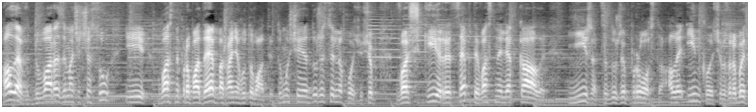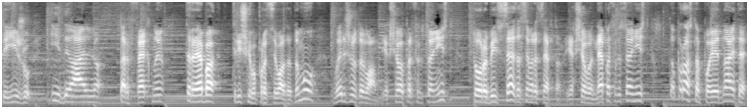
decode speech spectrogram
але в два рази менше часу, і у вас не пропаде бажання готувати. Тому що я дуже сильно хочу, щоб важкі рецепти вас не лякали. Їжа це дуже просто, але інколи, щоб зробити їжу ідеально перфектною, треба трішки попрацювати. Тому вирішуйте вам. Якщо ви перфекціоніст, то робіть все за цим рецептом. Якщо ви не перфекціоніст, то просто поєднайте,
